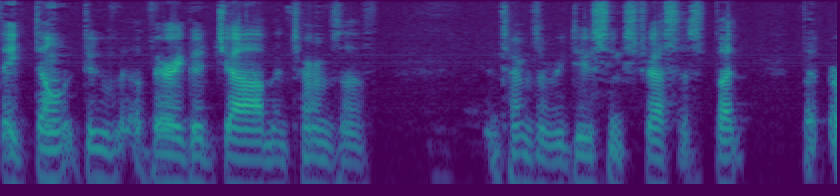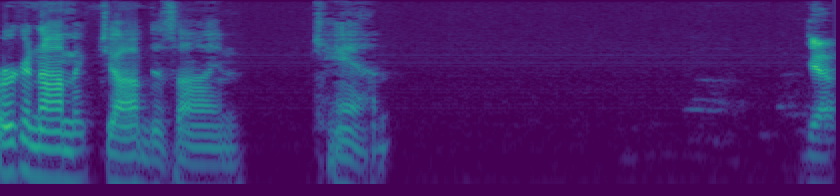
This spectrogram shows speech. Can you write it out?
they don't do a very good job in terms of in terms of reducing stresses. But but ergonomic job design can. Yeah.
